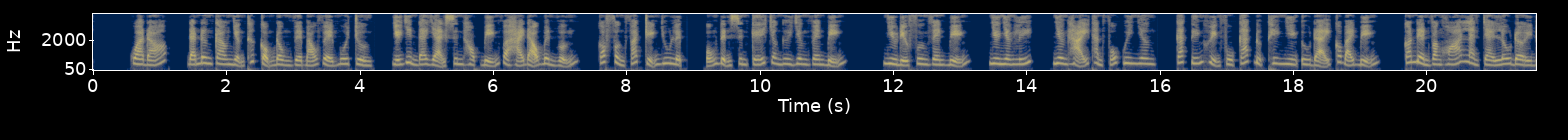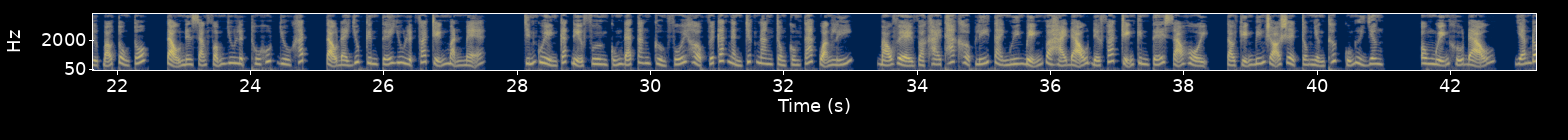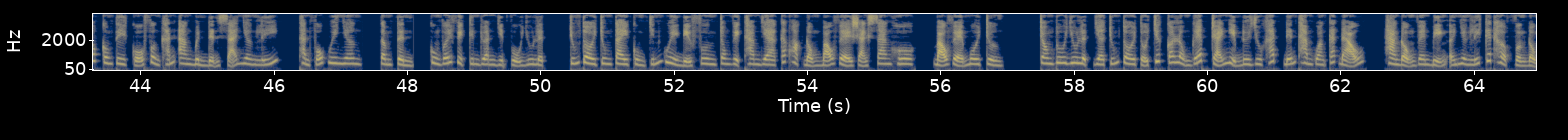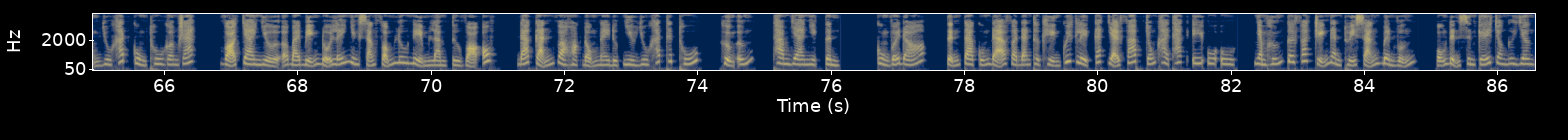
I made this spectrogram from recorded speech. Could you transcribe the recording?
Qua đó, đã nâng cao nhận thức cộng đồng về bảo vệ môi trường, giữ gìn đa dạng sinh học biển và hải đảo bền vững, góp phần phát triển du lịch, ổn định sinh kế cho ngư dân ven biển. Nhiều địa phương ven biển như Nhân Lý, Nhân Hải, thành phố Quy Nhơn, các tuyến huyện Phù Cát được thiên nhiên ưu đãi có bãi biển, có nền văn hóa làng chài lâu đời được bảo tồn tốt, tạo nên sản phẩm du lịch thu hút du khách, tạo đà giúp kinh tế du lịch phát triển mạnh mẽ. Chính quyền các địa phương cũng đã tăng cường phối hợp với các ngành chức năng trong công tác quản lý, bảo vệ và khai thác hợp lý tài nguyên biển và hải đảo để phát triển kinh tế xã hội, tạo chuyển biến rõ rệt trong nhận thức của người dân. Ông Nguyễn Hữu Đảo, giám đốc công ty cổ phần Khánh An Bình Định xã Nhân Lý, thành phố Quy Nhơn, tâm tình, cùng với việc kinh doanh dịch vụ du lịch, chúng tôi chung tay cùng chính quyền địa phương trong việc tham gia các hoạt động bảo vệ rạn san hô, bảo vệ môi trường. Trong tour du lịch do chúng tôi tổ chức có lồng ghép trải nghiệm đưa du khách đến tham quan các đảo, hàng động ven biển ở Nhân Lý kết hợp vận động du khách cùng thu gom rác, vỏ chai nhựa ở bãi biển đổi lấy những sản phẩm lưu niệm làm từ vỏ ốc, đá cảnh và hoạt động này được nhiều du khách thích thú, hưởng ứng, tham gia nhiệt tình. Cùng với đó, tỉnh ta cũng đã và đang thực hiện quyết liệt các giải pháp chống khai thác IUU nhằm hướng tới phát triển ngành thủy sản bền vững, ổn định sinh kế cho ngư dân.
